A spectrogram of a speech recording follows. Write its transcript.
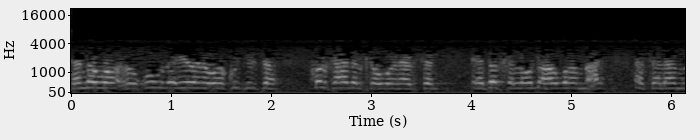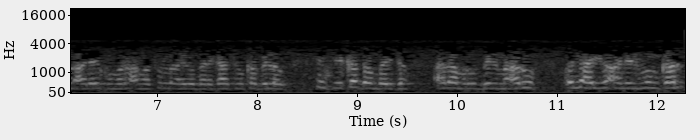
تنوى حقوق أيضا وكجلتا كل هذا الكوناكسا إيه يا دكتور الله دعوة معي. السلام عليكم ورحمة الله وبركاته. كبالله إنك قدم بيته الأمر بالمعروف والنهي عن المنكر.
